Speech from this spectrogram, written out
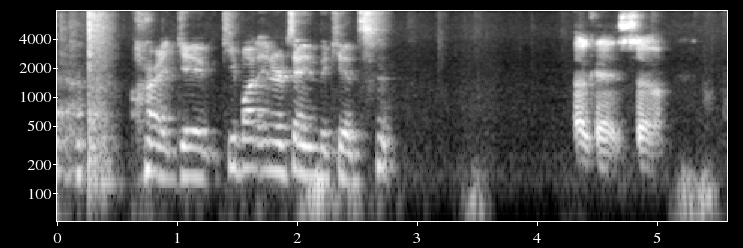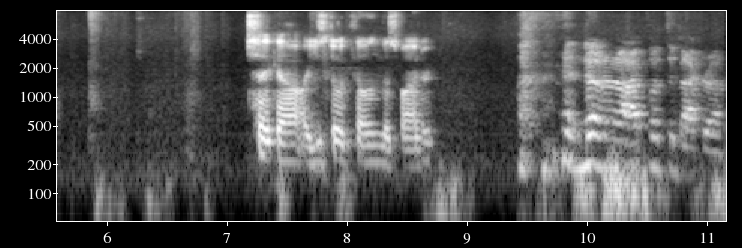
All right, Gabe, keep on entertaining the kids. Okay, so check out. Are you still killing the spider? no, no, no, I flipped it back around.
